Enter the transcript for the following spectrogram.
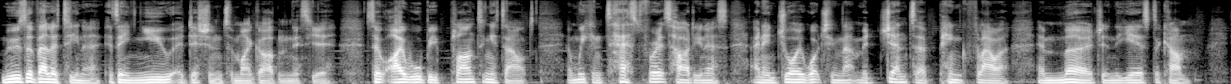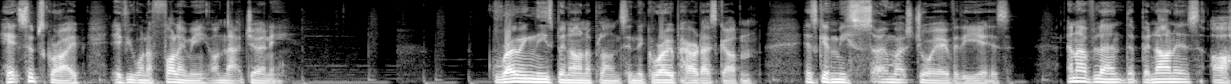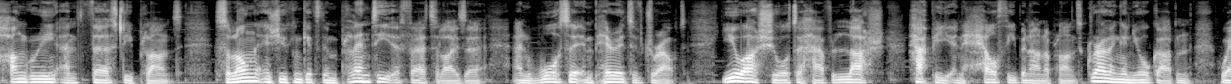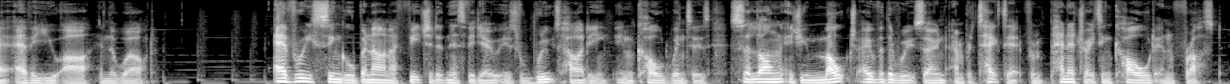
Musa velutina is a new addition to my garden this year, so I will be planting it out and we can test for its hardiness and enjoy watching that magenta pink flower emerge in the years to come hit subscribe if you want to follow me on that journey. Growing these banana plants in the Grow Paradise garden has given me so much joy over the years. And I've learned that bananas are hungry and thirsty plants, so long as you can give them plenty of fertilizer and water in periods of drought, you are sure to have lush, happy and healthy banana plants growing in your garden wherever you are in the world. Every single banana featured in this video is root hardy in cold winters, so long as you mulch over the root zone and protect it from penetrating cold and frost.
